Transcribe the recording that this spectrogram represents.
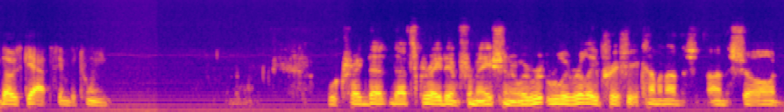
those gaps in between. Well, Craig, that that's great information, and we, re- we really appreciate you coming on the sh- on the show and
